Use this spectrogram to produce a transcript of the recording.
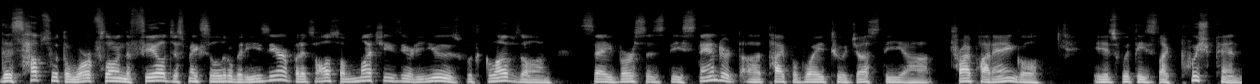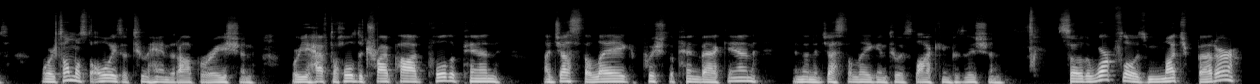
This helps with the workflow in the field, just makes it a little bit easier, but it's also much easier to use with gloves on, say, versus the standard uh, type of way to adjust the uh, tripod angle is with these like push pins, where it's almost always a two-handed operation, where you have to hold the tripod, pull the pin, adjust the leg, push the pin back in, and then adjust the leg into its locking position. So the workflow is much better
